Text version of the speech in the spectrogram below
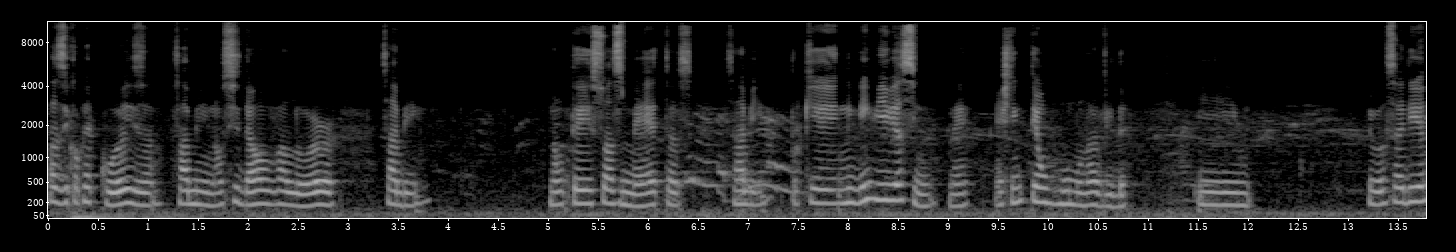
fazer qualquer coisa, sabe? Não se dar o valor, sabe? Não ter suas metas, sabe? Porque ninguém vive assim, né? A gente tem que ter um rumo na vida. E eu gostaria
